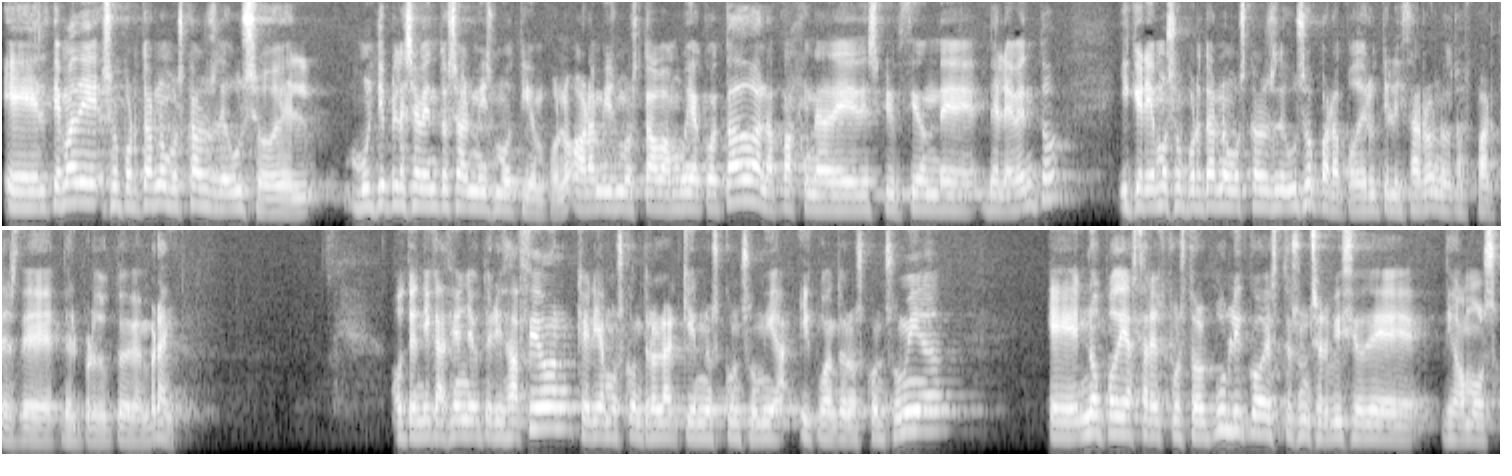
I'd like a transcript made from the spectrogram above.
El tema de soportar nuevos casos de uso, el múltiples eventos al mismo tiempo. ¿no? Ahora mismo estaba muy acotado a la página de descripción del evento y queríamos soportar nuevos casos de uso para poder utilizarlo en otras partes del producto de Eventbrite. Autenticación y autorización, queríamos controlar quién nos consumía y cuánto nos consumía. Eh, no podía estar expuesto al público, este es un servicio de, digamos,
